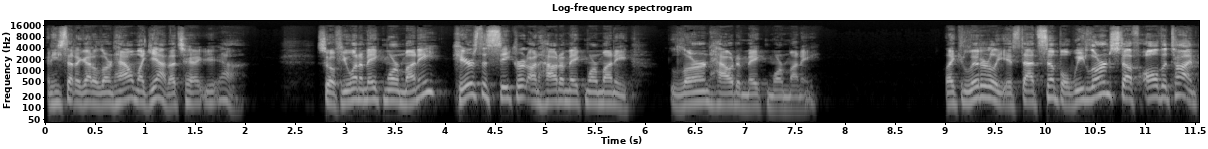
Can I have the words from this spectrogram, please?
And he said, I got to learn how. I'm like, yeah, that's how. Yeah. So if you want to make more money, here's the secret on how to make more money. Learn how to make more money. Like literally, it's that simple. We learn stuff all the time.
